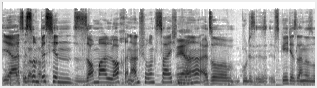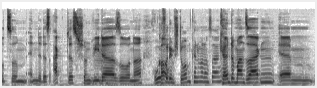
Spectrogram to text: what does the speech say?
Ja, es ist so ein bisschen Sommerloch in Anführungszeichen. Ja. Ne? Also gut, es, es geht jetzt langsam so zum Ende des Aktes schon wieder so. Ne? Ruhe Komm, vor dem Sturm, könnte man noch sagen? Könnte man sagen, ähm,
